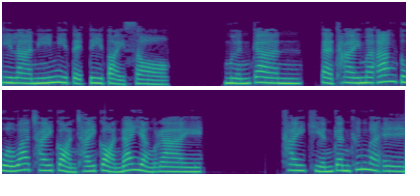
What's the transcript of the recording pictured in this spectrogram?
กีฬานี้มีเตะตีต่อยศอก เหมือนกัน แต่ไทยมาอ้างตัวว่าใช้ก่อนใช้ก่อนได้อย่างไร ไทยเขียนกันขึ้นมาเอง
